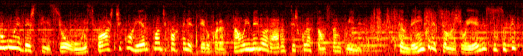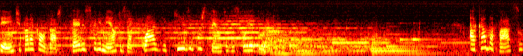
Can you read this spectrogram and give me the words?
Como um exercício ou um esporte, correr pode fortalecer o coração e melhorar a circulação sanguínea. Também pressiona os joelhos o suficiente para causar sérios ferimentos a quase 15% dos corredores. A cada passo,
